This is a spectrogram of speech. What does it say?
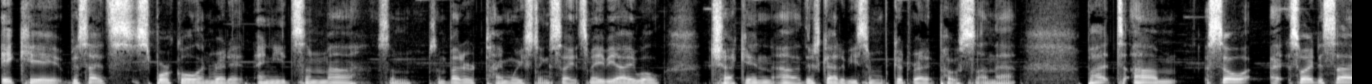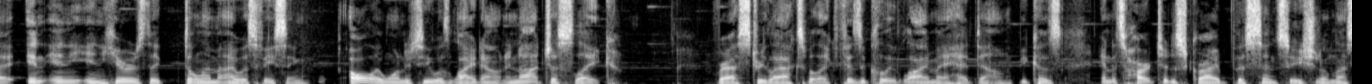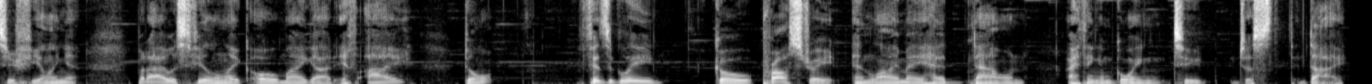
aka besides Sporcle and Reddit, I need some uh, some some better time wasting sites. Maybe I will check in. Uh, there's got to be some good Reddit posts on that. But um, so so I decide. In in in here's the dilemma I was facing. All I wanted to do was lie down and not just like rest, relax, but like physically lie my head down because, and it's hard to describe this sensation unless you're feeling it but I was feeling like, oh my God, if I don't physically go prostrate and lie my head down, I think I'm going to just die,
